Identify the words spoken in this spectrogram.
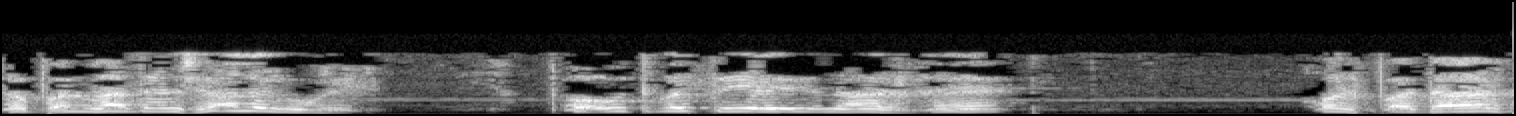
तो परमात्मा से अलग हुए। तो उत्पत्ति नाश है, और पदार्थ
